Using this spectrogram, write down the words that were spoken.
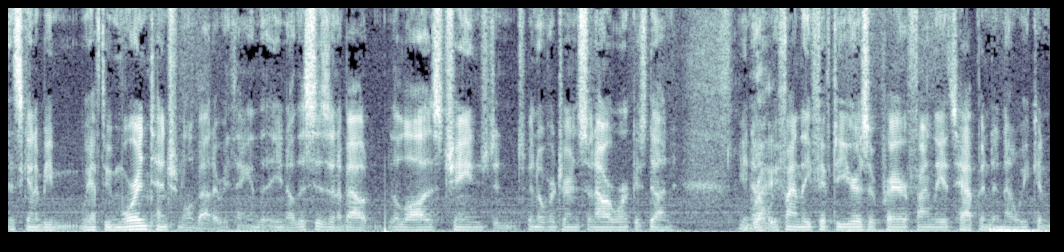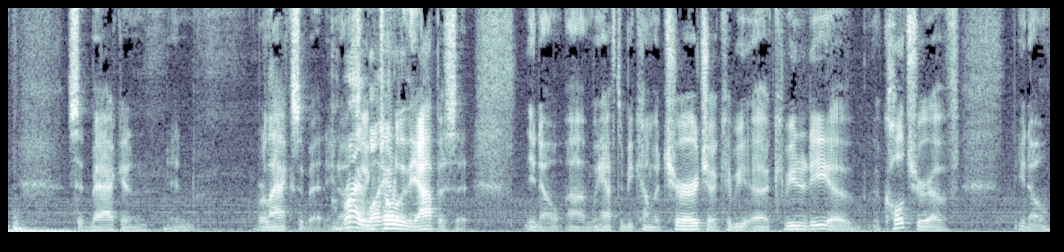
it's going to be we have to be more intentional about everything. And the, you know, this isn't about the law has changed and it's been overturned, so now our work is done. You know, Right. we finally 50 years of prayer. Finally, it's happened, and now we can sit back and and relax a bit. You know, Right, it's like well, totally the opposite. You know, um, we have to become a church, a, commu- a community, a, a culture of, you know,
